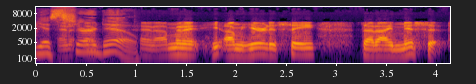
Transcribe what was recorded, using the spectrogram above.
you And- sure and- do. And I'm gonna, I'm here to say that I miss it.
